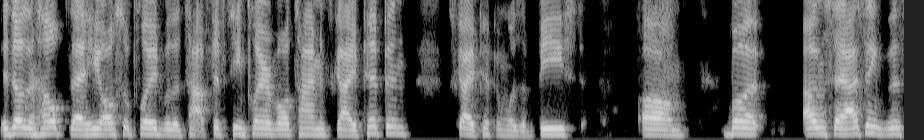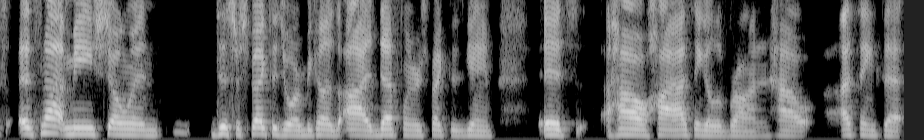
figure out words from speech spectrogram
it doesn't help that he also played with a top 15 player of all time in Scottie Pippen. Scottie Pippen was a beast. Um, but I was gonna say I think this it's not me showing disrespect to Jordan because I definitely respect his game. It's how high I think of LeBron and how I think that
